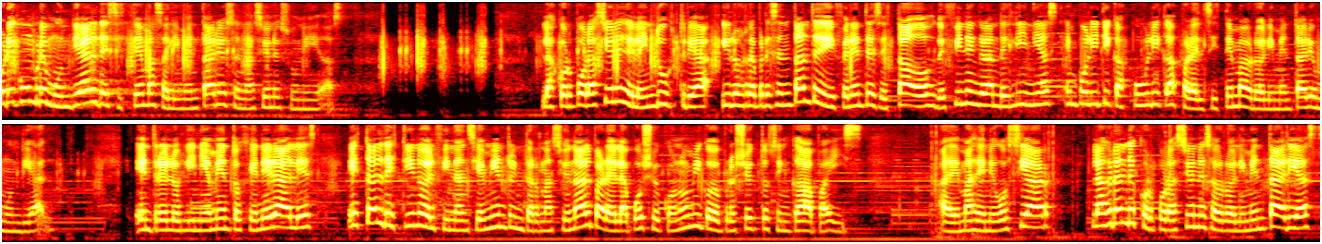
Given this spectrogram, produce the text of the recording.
Precumbre Mundial de Sistemas Alimentarios en Naciones Unidas las corporaciones de la industria y los representantes de diferentes estados definen grandes líneas en políticas públicas para el sistema agroalimentario mundial. Entre los lineamientos generales está el destino del financiamiento internacional para el apoyo económico de proyectos en cada país. Además de negociar, las grandes corporaciones agroalimentarias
